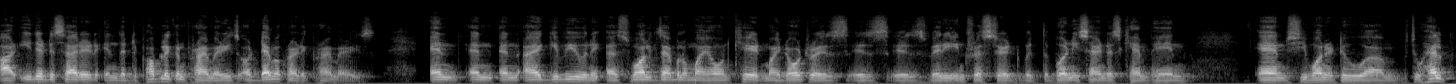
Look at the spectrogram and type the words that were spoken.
are either decided in the Republican primaries or Democratic primaries. And, and, and I give you an, a small example of my own kid. My daughter is, is, is very interested with the Bernie Sanders campaign, and she wanted to, um, to help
